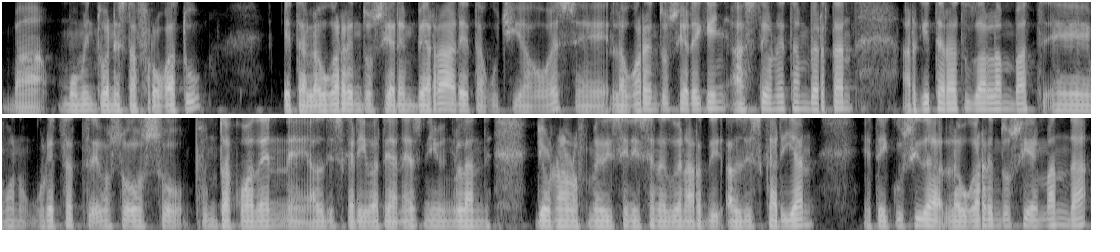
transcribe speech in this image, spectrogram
ba, momentuan ez da frogatu, eta laugarren dosiaren berra eta gutxiago, ez? E, laugarren dosiarekin aste honetan bertan argitaratu da lan bat, e, bueno, guretzat oso oso puntakoa den e, aldizkari batean, ez? New England Journal of Medicine izena duen aldizkarian eta ikusi da laugarren dosia eman da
